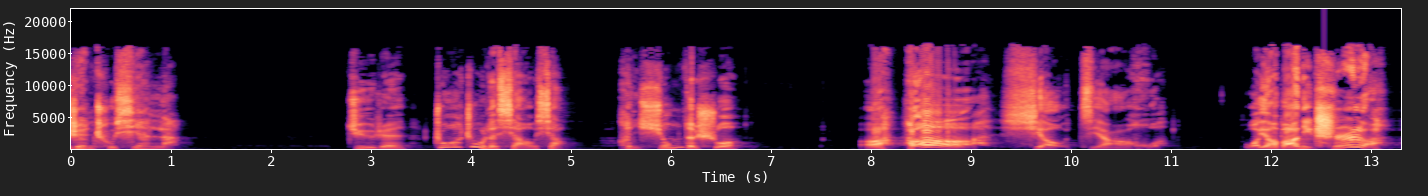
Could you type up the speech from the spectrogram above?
人出现了。巨人捉住了小小，很凶地说。啊哈，小家伙，我要把你吃了！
